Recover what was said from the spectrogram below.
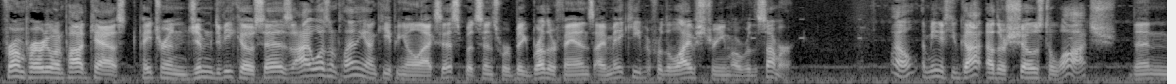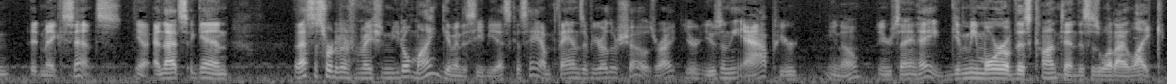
From Priority One Podcast, patron Jim DeVico says, I wasn't planning on keeping All Access, but since we're Big Brother fans, I may keep it for the live stream over the summer. Well, I mean, if you've got other shows to watch, then it makes sense. Yeah, and that's, again, that's the sort of information you don't mind giving to CBS because, hey, I'm fans of your other shows, right? You're using the app, you're, you know, you're saying, hey, give me more of this content. This is what I like.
